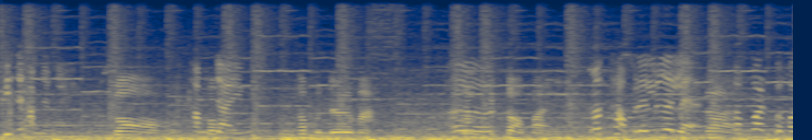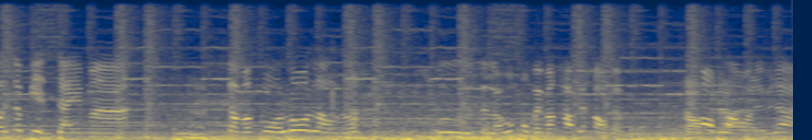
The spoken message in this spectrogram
พี่จะทำยังไง ก็ทำใจไหมทำเหมือนเดิมอะเออทำคลิปต่อไป ก็ทำไปเรื่อยๆแหละได้สักวันเผื่อเขาจะเปลี่ยนใจมาอืมกลับมา follow เราเนาะเออแต่เราก็คงไปบังคับให้เขาแบบชอบชอบไม่ได้เราอะไรไม่ได้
